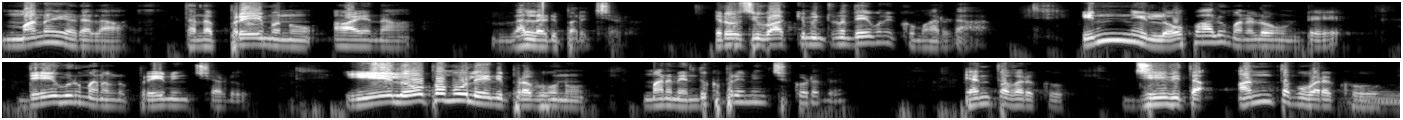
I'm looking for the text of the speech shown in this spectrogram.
మన ఎడల తన ప్రేమను ఆయన వెల్లడిపరిచాడు. ఈరోజు ఈ వాక్యం వింటున్న దేవుని కుమారుడా ఇన్ని లోపాలు మనలో ఉంటే దేవుడు మనల్ని ప్రేమించాడు. ఏ లోపము లేని ప్రభువును మనం ఎందుకు ప్రేమించకూడదు? ఎంతవరకు జీవిత అంతము వరకు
